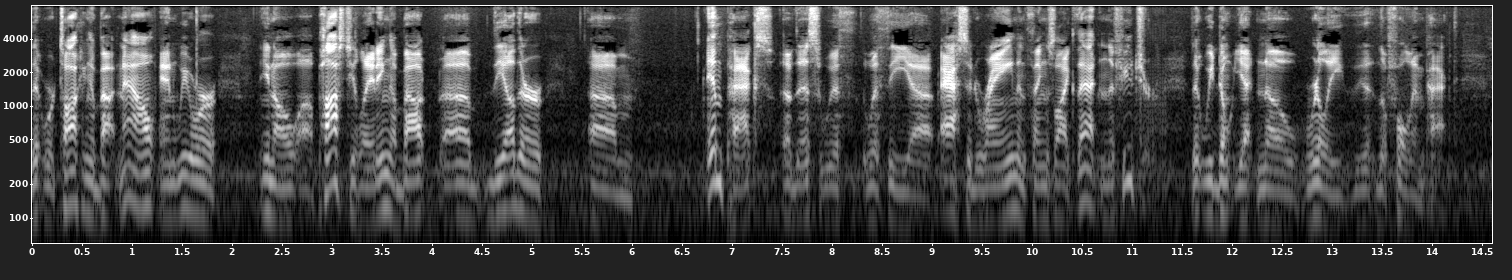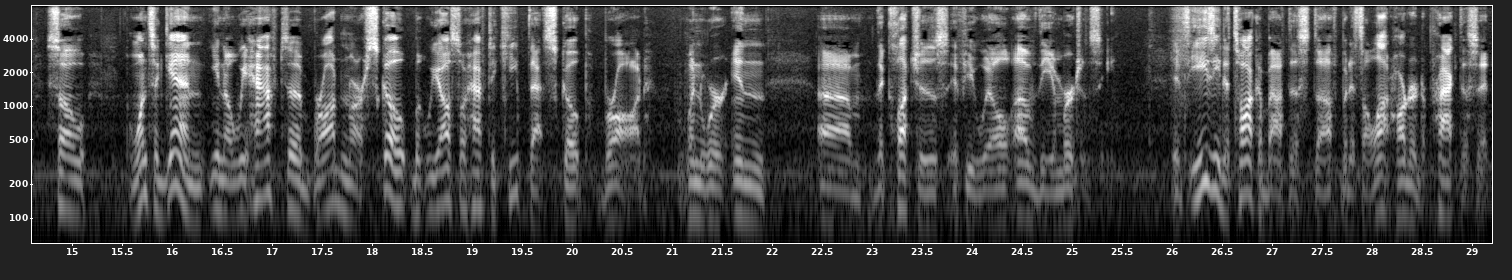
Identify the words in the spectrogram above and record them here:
that we're talking about now, and we were, you know, uh, postulating about uh, the other um, impacts of this with with the uh, acid rain and things like that in the future that we don't yet know really the, the full impact. So once again, you know, we have to broaden our scope, but we also have to keep that scope broad when we're in um, the clutches, if you will, of the emergency. It's easy to talk about this stuff, but it's a lot harder to practice it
